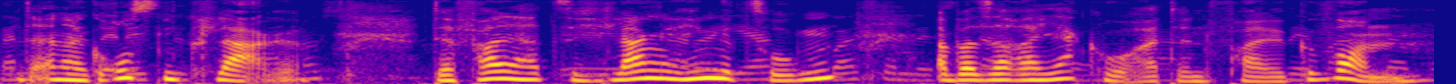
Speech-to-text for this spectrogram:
mit einer großen Klage. Der Fall hat sich lange hingezogen, aber Sarajevo hat den Fall gewonnen.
